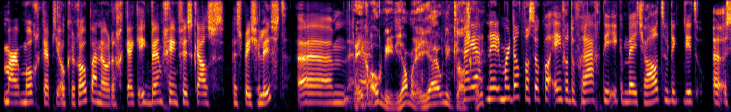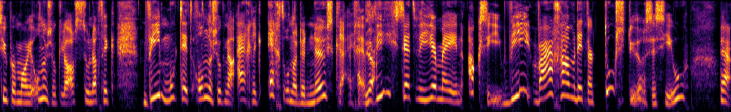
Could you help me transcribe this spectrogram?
maar mogelijk heb je ook Europa nodig. Kijk, ik ben geen fiscaal specialist. Um, nee, ik ook niet. Jammer. En jij ook niet, Klaas. Nou ja, nee, maar dat was ook wel een van de vragen die ik een beetje had toen ik dit uh, supermooie onderzoek las. Toen dacht ik, wie moet dit onderzoek nou eigenlijk echt onder de neus krijgen? En ja. wie zetten we hiermee in actie? Wie, waar gaan we dit naartoe sturen, Cecile? Ja,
